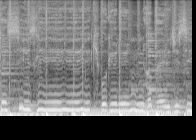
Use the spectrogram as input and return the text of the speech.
sessizlik bugünün habercisi.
